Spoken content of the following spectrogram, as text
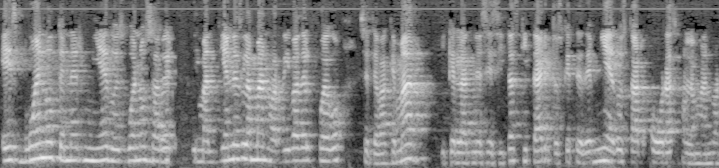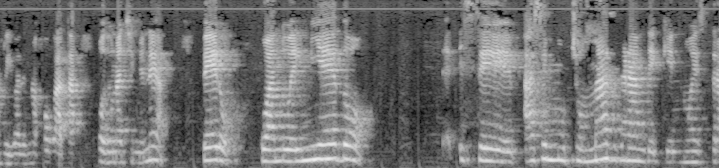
es bueno tener miedo, es bueno saber que si mantienes la mano arriba del fuego, se te va a quemar y que la necesitas quitar, entonces que te dé miedo estar horas con la mano arriba de una fogata o de una chimenea. Pero cuando el miedo se hace mucho más grande que nuestro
